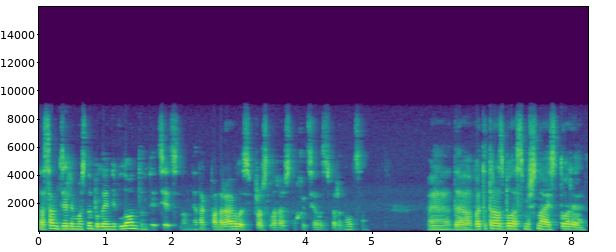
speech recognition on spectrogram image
На самом деле можно было и не в Лондон лететь, но мне так понравилось в прошлый раз, что хотелось вернуться. Э, да, в этот раз была смешная история.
